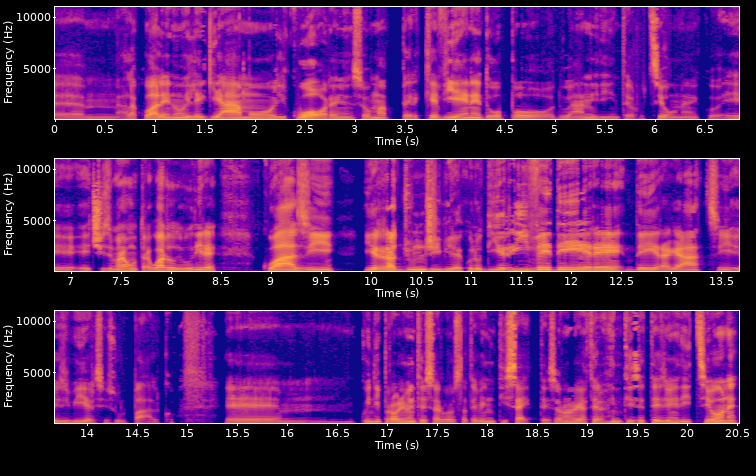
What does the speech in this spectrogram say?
ehm, alla quale noi leghiamo il cuore, insomma, perché viene dopo due anni di interruzione. Ecco, e, e ci sembrava un traguardo, devo dire, quasi irraggiungibile, quello di rivedere dei ragazzi esibirsi sul palco. Eh, quindi probabilmente sarebbero state 27, sono arrivate alla 27esima edizione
